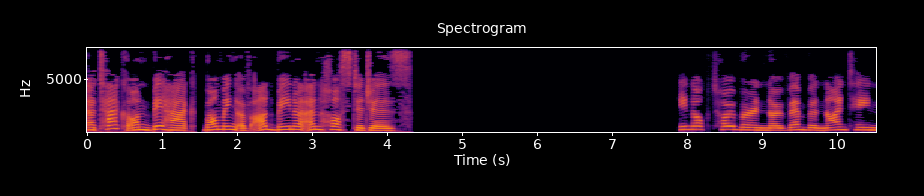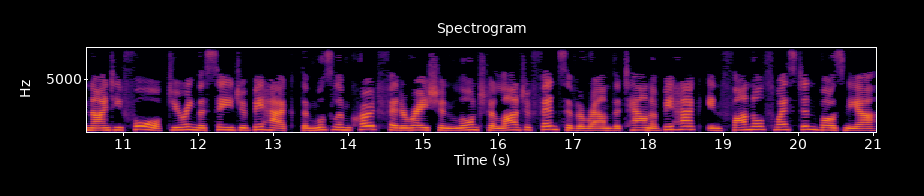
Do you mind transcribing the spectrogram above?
Attack on Bihać, bombing of Udbina and hostages In October and November 1994, during the siege of Bihać, the Muslim Croat Federation launched a large offensive around the town of Bihać, in far northwestern Bosnia.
